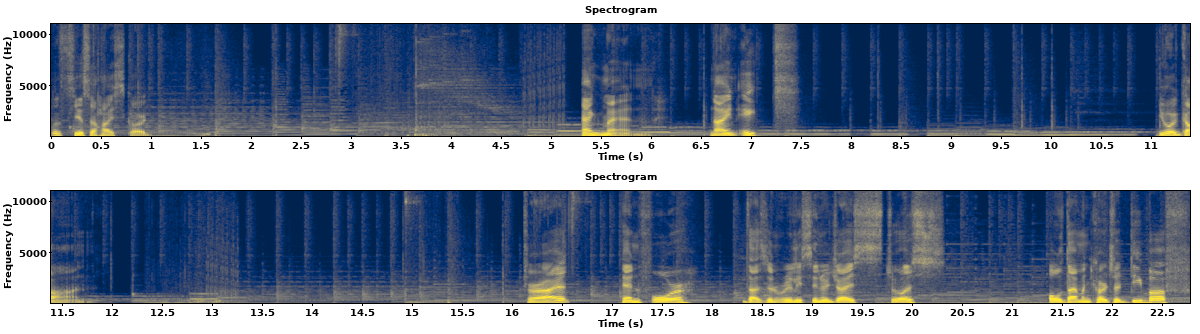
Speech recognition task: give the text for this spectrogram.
let's use a high card. Hangman. 9-8. You are gone. Alright. 10-4. Doesn't really synergize to us. All diamond cards are debuff.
